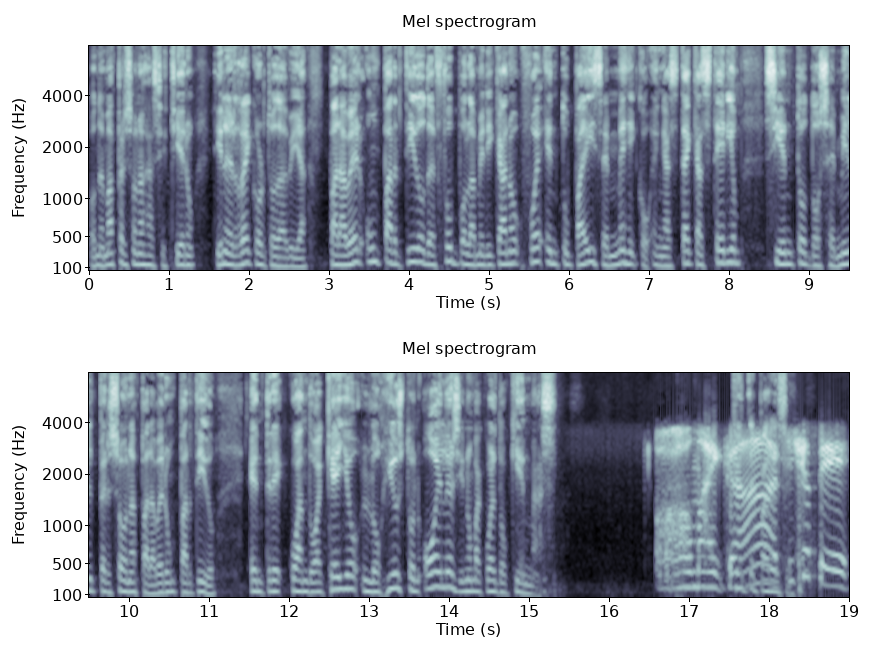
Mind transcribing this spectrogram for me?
donde más personas asistieron, tiene el récord todavía para ver un partido de fútbol americano fue en tu país, en México, en Azteca Stadium, 112 mil personas para ver un partido entre cuando aquello, los Houston Oilers y no me acuerdo quién más. Oh my God. te parece? Fíjate,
